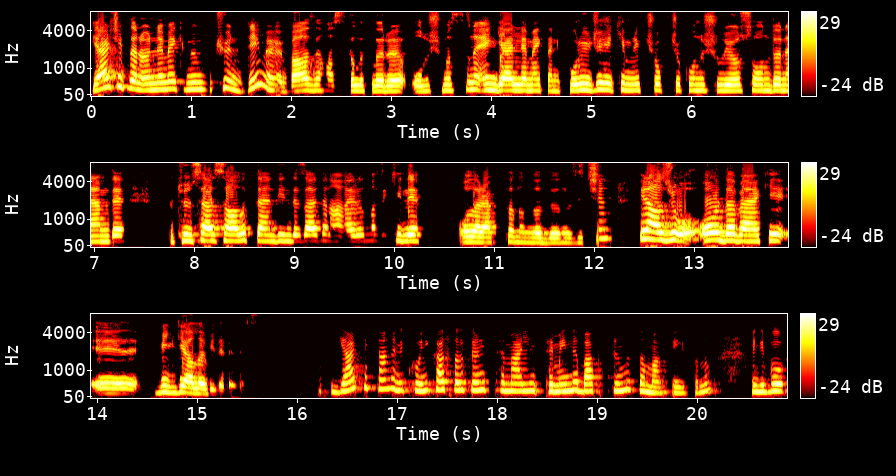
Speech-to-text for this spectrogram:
gerçekten önlemek mümkün değil mi? Bazı hastalıkları oluşmasını engellemek, hani koruyucu hekimlik çokça konuşuluyor son dönemde. Bütünsel sağlık dendiğinde zaten ayrılmaz ikili olarak tanımladığınız için birazcık orada belki e, bilgi alabiliriz gerçekten hani kronik hastalıkların temel, temeline baktığımız zaman Elif Hanım hani bu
